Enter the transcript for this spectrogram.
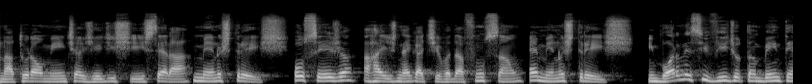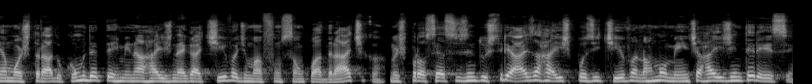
naturalmente, a g de x será menos 3. Ou seja, a raiz negativa da função é menos 3. Embora nesse vídeo eu também tenha mostrado como determinar a raiz negativa de uma função quadrática, nos processos industriais a raiz positiva normalmente é a raiz de interesse.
